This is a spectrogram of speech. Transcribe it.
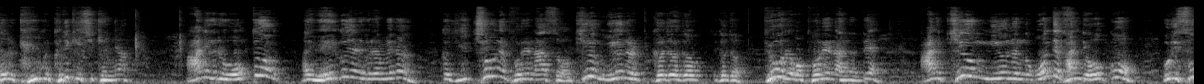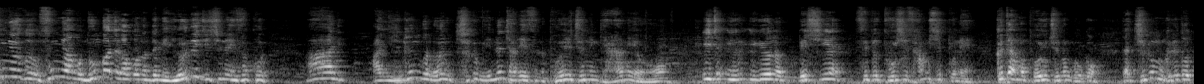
너를 교육을 그렇게 시켰냐? 아니 그리고 엉뚱한, 아니 왜 그러냐 그러면은 그 유치원에 보내놨어. 니은을 그저 저 그저 배우려고 보내놨는데 아니 니은은 온데 간데 없고 우리 숙녀도 숙녀하고 눈 맞아갖고 는데 연애 지신에 있었고 아니 아 이런 거는 지금 있는 자리에서는 보여주는 게 아니에요. 이, 이, 이거는 몇 시에? 새벽 2시 30분에. 그때 한번 보여주는 거고. 자, 지금은 그래도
